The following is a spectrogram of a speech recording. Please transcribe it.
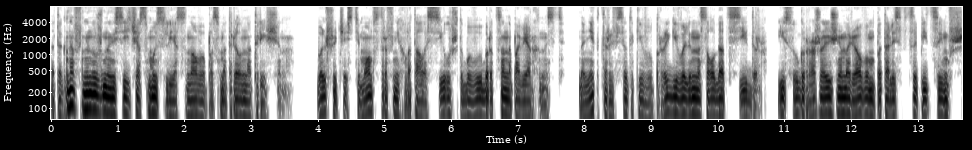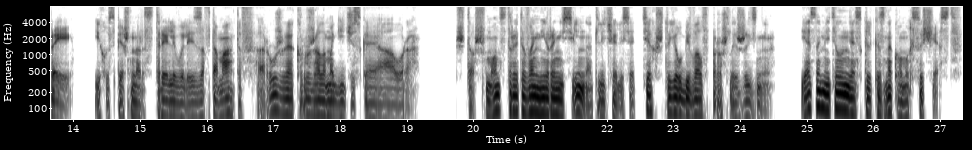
Отогнав ненужные сейчас мысли, я снова посмотрел на трещину. Большей части монстров не хватало сил, чтобы выбраться на поверхность, но некоторые все-таки выпрыгивали на солдат Сидр и с угрожающим ревом пытались вцепиться им в шеи. Их успешно расстреливали из автоматов, оружие окружала магическая аура. Что ж, монстры этого мира не сильно отличались от тех, что я убивал в прошлой жизни. Я заметил несколько знакомых существ.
